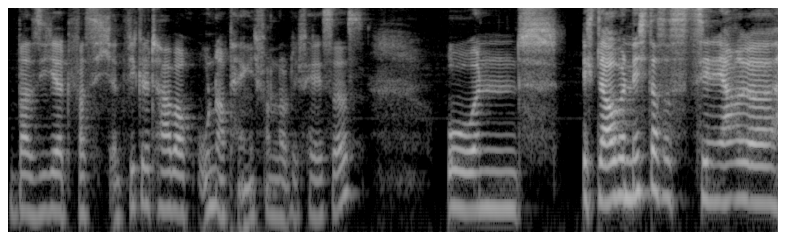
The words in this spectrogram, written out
basiert, was ich entwickelt habe, auch unabhängig von Lovely Faces. Und ich glaube nicht, dass es zehn Jahre,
